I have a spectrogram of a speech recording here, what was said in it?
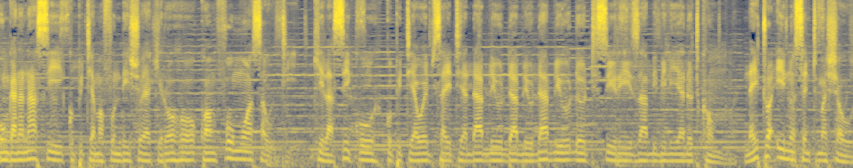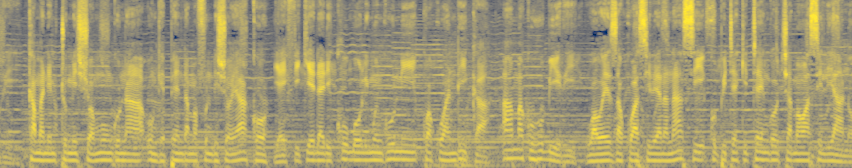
Ungana nasi kupitia mafundisho ya kiroho kwa mfumo wa sauti kila siku kupitia websaiti ya www.sirizabibilia.com. Naitwa Innocent Mashauri. Kama ni mtumishi wa Mungu na ungependa mafundisho yako yaifikie idadi kubwa ulimwenguni kwa kuandika ama kuhubiri, waweza kuwasiliana nasi kupitia kitengo cha mawasiliano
